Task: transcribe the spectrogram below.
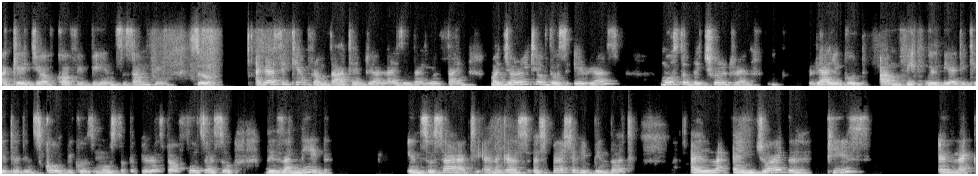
a kg of coffee beans or something? So I guess it came from that and realizing that you'll find majority of those areas, most of the children really good um be, will be educated in school because mm. most of the parents have food. So, so there's a need in society. And I guess especially being that I enjoy the peace and like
